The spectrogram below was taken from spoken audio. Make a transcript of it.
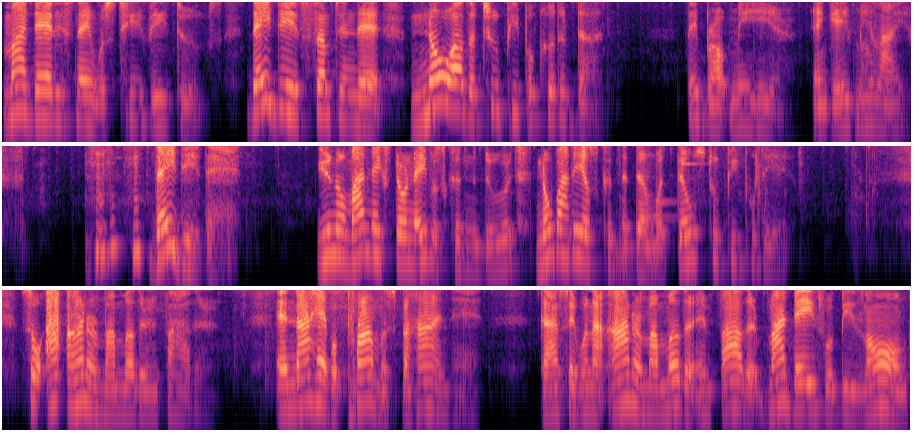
My daddy's name was TV Dukes. They did something that no other two people could have done. They brought me here and gave me oh. life. they did that. You know, my next door neighbors couldn't do it. Nobody else couldn't have done what those two people did. So I honor my mother and father. And I have a promise behind that. God said, when I honor my mother and father, my days will be long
